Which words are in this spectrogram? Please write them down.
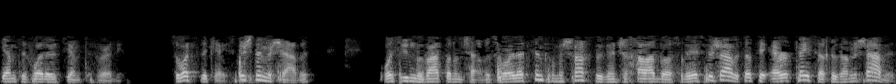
Yom whether it's Yom already. So what's the case? Mishnah Shabbos. What's being mevatel on Shabbos for? That's simple. Meshach again shechalad b'asar yes for Shabbos. Let's say erev Pesach is on the Shabbos.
